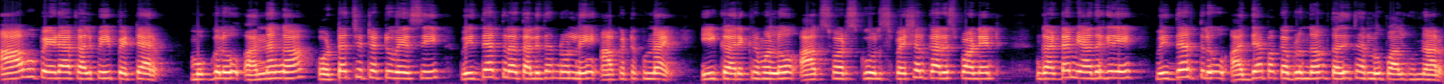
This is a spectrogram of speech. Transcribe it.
ఆవు పేడ కలిపి పెట్టారు. ముగ్గులు అందంగా కొట్టొచ్చేటట్టు వేసి విద్యార్థుల తల్లిదండ్రుల్ని ఆకట్టుకున్నాయి. ఈ కార్యక్రమంలో ఆక్స్ఫర్డ్ స్కూల్ స్పెషల్ కరెస్పాండెంట్ గడ్డం యాదగిరి విద్యార్థులు అధ్యాపక బృందం తదితరులు పాల్గొన్నారు.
